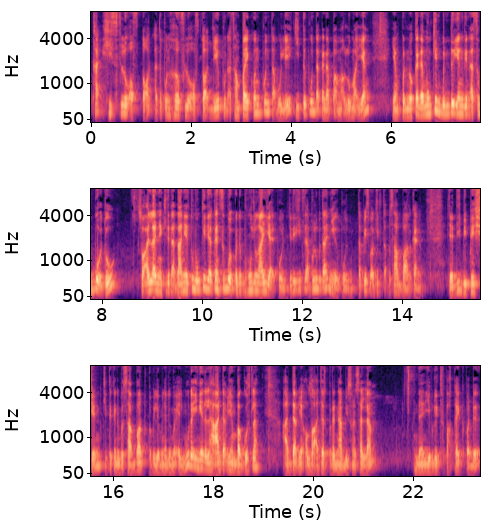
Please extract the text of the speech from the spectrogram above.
cut his flow of thought ataupun her flow of thought dia pun nak sampaikan pun tak boleh. Kita pun tak akan dapat maklumat yang yang penuhkan. Dan mungkin benda yang dia nak sebut tu soalan yang kita nak tanya tu mungkin dia akan sebut pada penghujung ayat pun. Jadi kita tak perlu bertanya pun. Tapi sebab kita tak bersabar kan. Jadi be patient. Kita kena bersabar apabila menerima ilmu. Dan ini adalah adab yang bagus lah adab yang Allah ajar kepada Nabi SAW dan ia boleh terpakai kepada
